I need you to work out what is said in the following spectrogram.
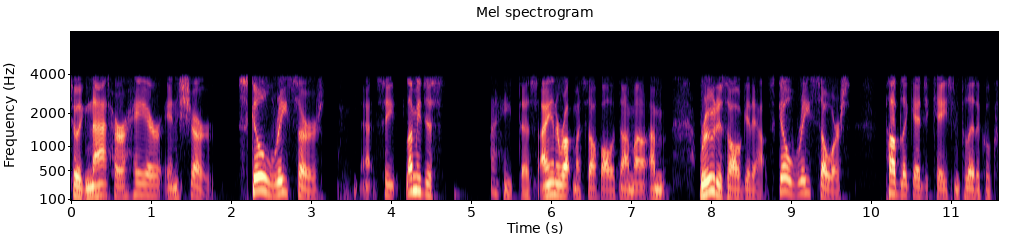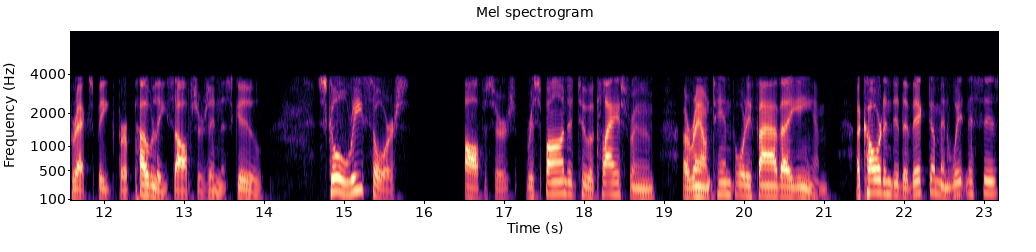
to ignite her hair and shirt. School research. Uh, see, let me just I hate this. I interrupt myself all the time. I, I'm rude as all get out. School resource, public education, political correct speak for police officers in the school. School resource officers responded to a classroom around 10:45 a.m. According to the victim and witnesses,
